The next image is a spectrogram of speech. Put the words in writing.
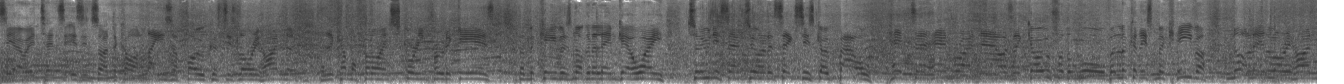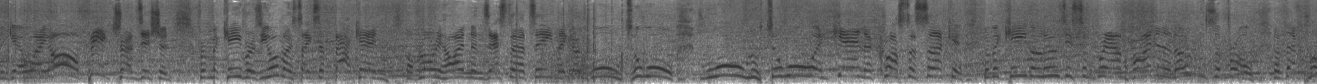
See how intense it is inside the car. Laser focused is Lauri Heinonen as they come off the line, screaming through the gears. But McKeever's not going to let him get away. Two Nissan 206s go battle head to head right now as they go for the wall. But look at this McKeever not letting Lauri Heinonen get away. Oh, big transition from McKeever as he almost takes a back end of Lauri Heinonen's S13. They go wall to wall, wall to wall again across the circuit. But McKeever loses some ground. Heinonen opens the throttle of that Pro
